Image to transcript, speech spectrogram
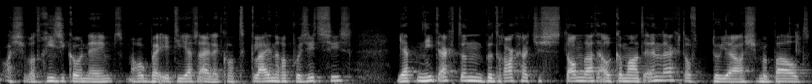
als je wat risico neemt, maar ook bij ETF's eigenlijk wat kleinere posities. Je hebt niet echt een bedrag dat je standaard elke maand inlegt? Of doe je als je een bepaald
